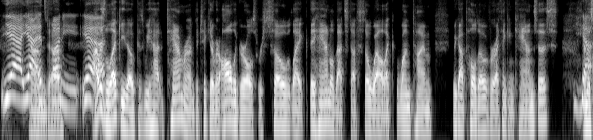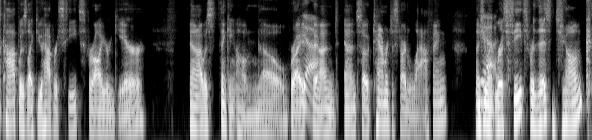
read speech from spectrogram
Yeah, yeah, and, it's uh, funny. Yeah, I was lucky though because we had Tamara in particular, but all the girls were so like they handled that stuff so well. Like one time we got pulled over, I think in Kansas yeah. And this cop was like, Do you have receipts for all your gear? And I was thinking, oh no, right? Yeah. And and so Tamara just started laughing. And she yeah. went, receipts for this junk?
